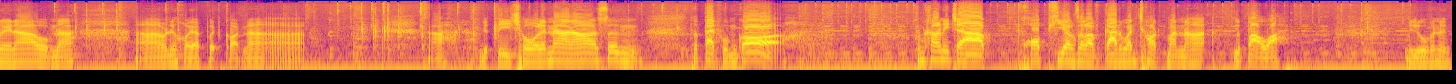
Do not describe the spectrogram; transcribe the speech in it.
เลยนะผมนะอ่าวันนี้ขออนุญาตเปิดก๊อตนะอ่าอ่าเดี๋ยวตีโชว์แล้วหน้านะซึ่งสแตทผมก็ค่อนข้างที่จะพอเพียงสำหรับการวันช็อตมันนะฮะหรือเปล่าวะไม่รู้มันหนึ่ง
